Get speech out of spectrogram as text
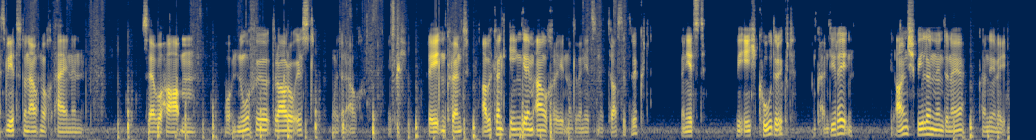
es wird dann auch noch einen Server haben, wo nur für Draro ist, wo dann auch wirklich reden könnt. Aber ihr könnt in-game auch reden. Also wenn ihr jetzt eine Taste drückt, wenn ihr jetzt wie ich Q drückt, dann könnt ihr reden. Mit allen Spielern in der Nähe könnt ihr reden.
